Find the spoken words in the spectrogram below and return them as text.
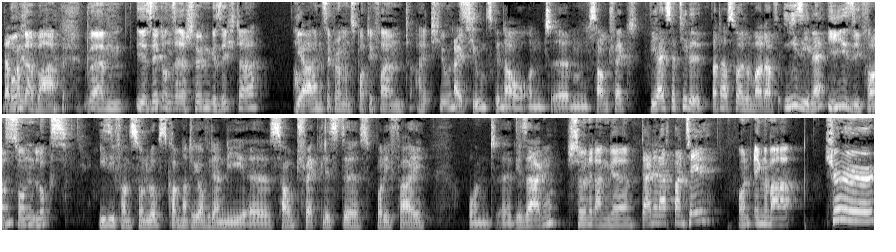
Das Wunderbar. ähm, ihr seht unsere schönen Gesichter auf Ja. Instagram und Spotify und iTunes. iTunes, genau. Und ähm, Soundtrack, wie heißt der Titel? Was hast du heute mal da? Easy, ne? Easy von, Von? Son Lux. Easy von Son Lux kommt natürlich auch wieder in die äh, Soundtrack-Liste Spotify. Und äh, wir sagen, Schöne Danke. deine Nachbarn Till. Und Ingemar. Tschüss.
